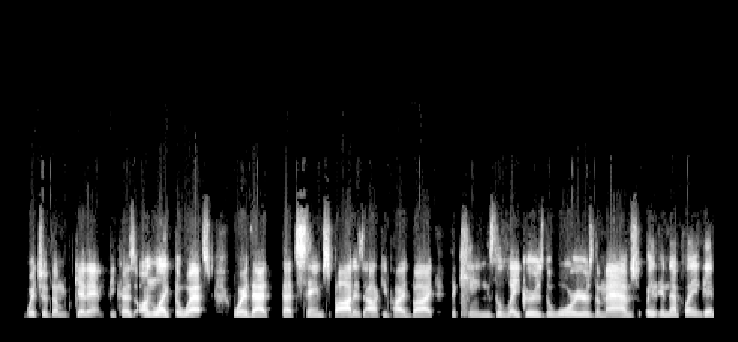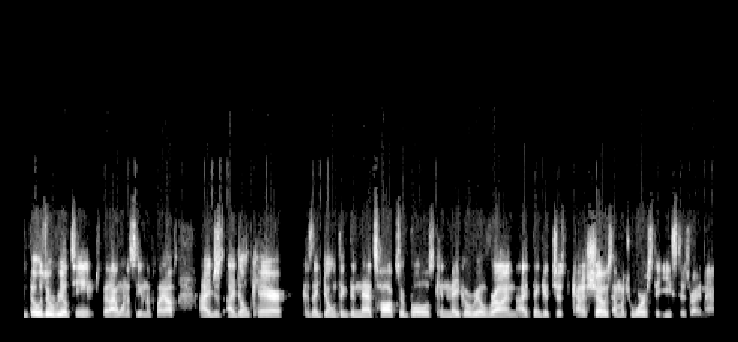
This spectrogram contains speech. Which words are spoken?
which of them get in because unlike the west where that that same spot is occupied by the kings the lakers the warriors the mavs in, in that play-in game those are real teams that i want to see in the playoffs. I just i don't care because I don't think the Nets, Hawks, or Bulls can make a real run. I think it just kind of shows how much worse the East is right now.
